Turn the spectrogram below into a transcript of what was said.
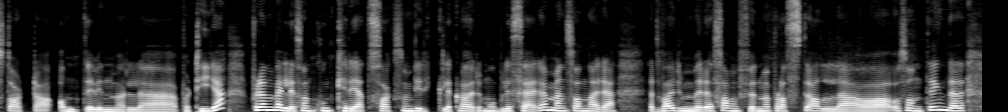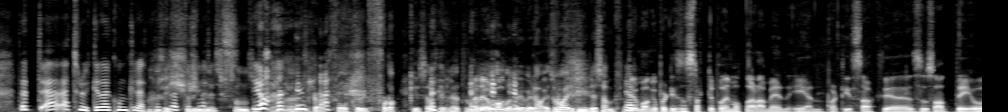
starta Antivindmøllepartiet. For det er en veldig sånn konkret sak som virkelig klarer å mobilisere. Men sånn derre et varmere samfunn med plass til alle og, og sånne ting, det, det, jeg, jeg, tror ikke det er konkret nok, rett og slett. Det er så kynisk, sånn som ja. det er klart folk vil flokke seg til et alle vil ha et varmere samfunn. Det er jo mange partier som starter på den måten her da, med en enpartisak. Så sånn at det er jo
